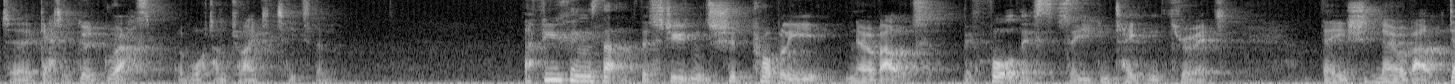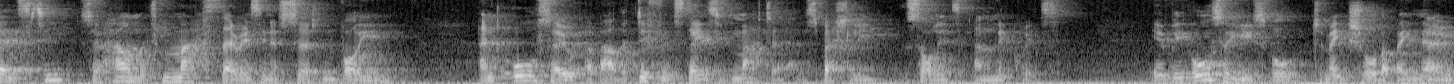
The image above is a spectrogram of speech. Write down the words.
to get a good grasp of what I'm trying to teach them. A few things that the students should probably know about before this so you can take them through it. They should know about density, so how much mass there is in a certain volume, and also about the different states of matter, especially solids and liquids. It would be also useful to make sure that they know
